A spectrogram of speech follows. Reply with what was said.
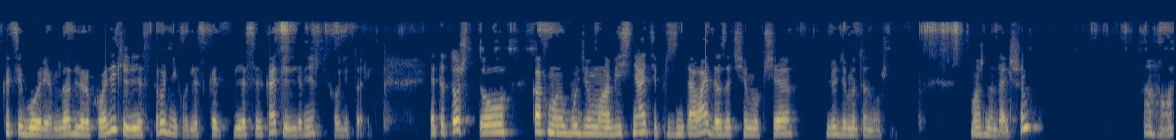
категориям да, для руководителей, для сотрудников, для, для соискателей, для внешних аудиторий. Это то, что, как мы будем объяснять и презентовать, да, зачем вообще людям это нужно. Можно дальше. Ага.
